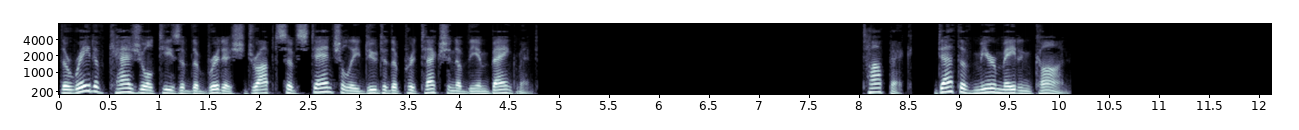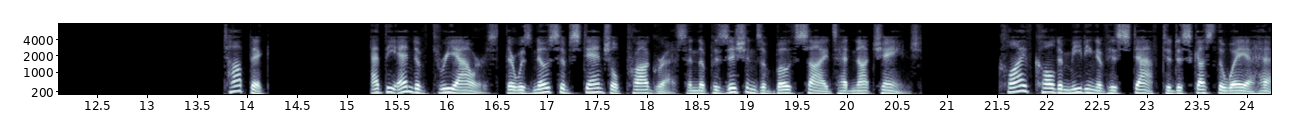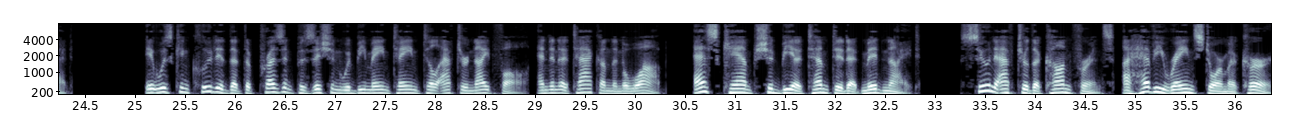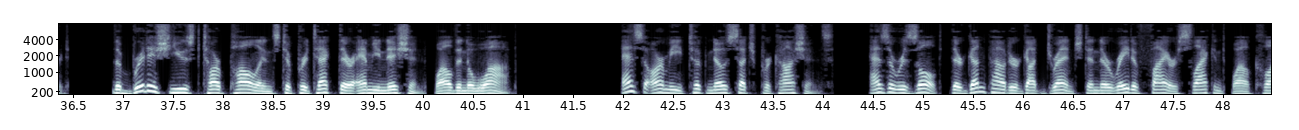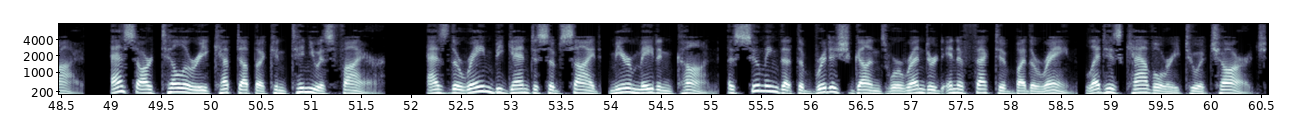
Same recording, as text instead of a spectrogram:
The rate of casualties of the British dropped substantially due to the protection of the embankment. Death of Mir Maidan Khan At the end of three hours, there was no substantial progress and the positions of both sides had not changed. Clive called a meeting of his staff to discuss the way ahead. It was concluded that the present position would be maintained till after nightfall, and an attack on the Nawab's camp should be attempted at midnight. Soon after the conference, a heavy rainstorm occurred. The British used tarpaulins to protect their ammunition, while the Nawab's army took no such precautions. As a result, their gunpowder got drenched and their rate of fire slackened, while Clive's artillery kept up a continuous fire. As the rain began to subside, Mir Maidan Khan, assuming that the British guns were rendered ineffective by the rain, led his cavalry to a charge.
